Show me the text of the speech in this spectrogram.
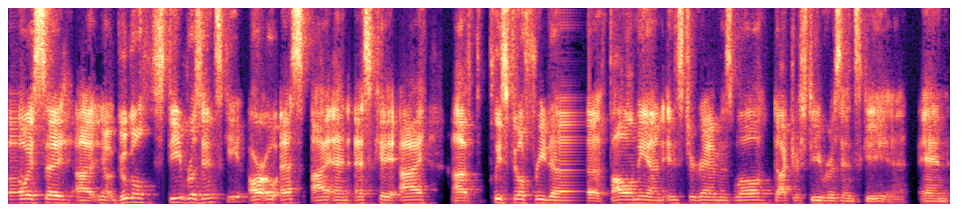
always say, uh, you know, Google Steve Rosinski, R O S I N S K I. Uh, please feel free to follow me on Instagram as well, Dr. Steve Rosinski. And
